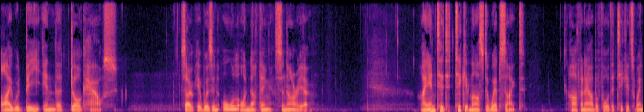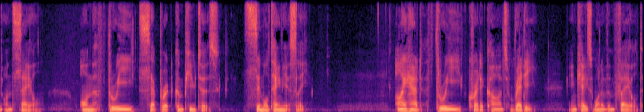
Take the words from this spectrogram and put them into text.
I would be in the doghouse. So it was an all or nothing scenario. I entered Ticketmaster website half an hour before the tickets went on sale on three separate computers simultaneously. I had three credit cards ready in case one of them failed.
